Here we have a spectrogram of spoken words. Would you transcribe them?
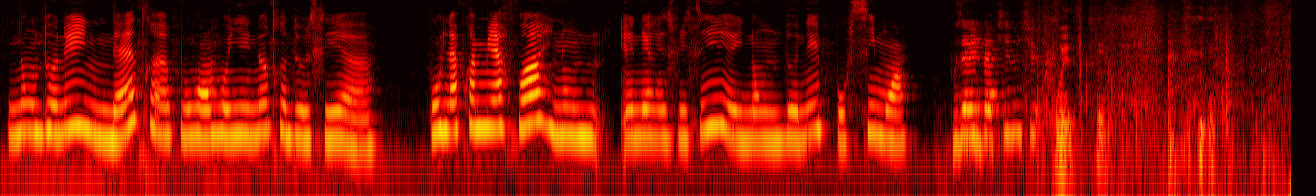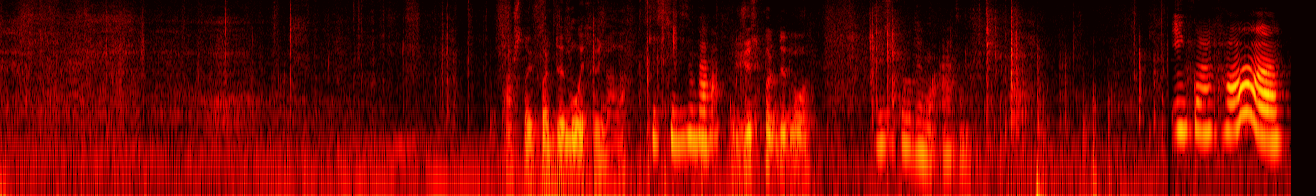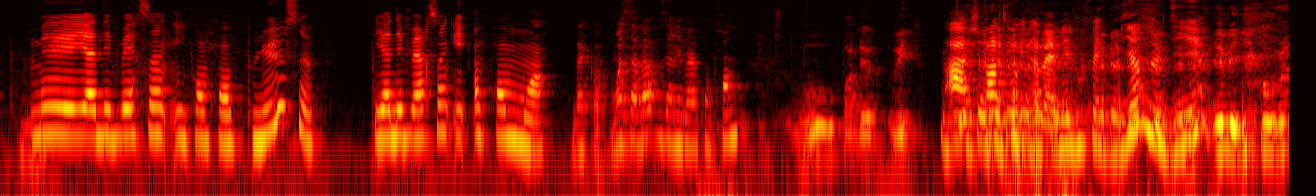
Ils nous ont donné une lettre pour envoyer notre dossier. euh. Pour la première fois, ils nous, et les récépissés, ils l'ont donné pour six mois. Vous avez le papier, monsieur? Oui. Ah, je trouve Paul deux mots, il là. Qu'est-ce qu'il dit ton papa? Juste Paul deux mots. Juste pour deux mois. Attends. Il comprend, euh, mais il y a des personnes qui comprennent plus. Il y a des personnes qui comprennent moins. D'accord. Moi, ça va Vous arrivez à me comprendre? Vous parlez vite. Ah, je parle trop vite. Ah bah, mais vous faites bien de me le dire. Émilie comprend.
